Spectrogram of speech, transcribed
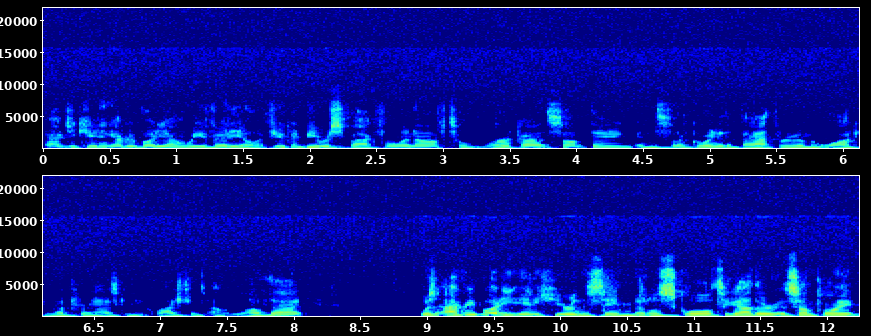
educating everybody on WeVideo. If you could be respectful enough to work on something instead of going to the bathroom and walking up here and asking me questions, I would love that. Was everybody in here in the same middle school together at some point?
